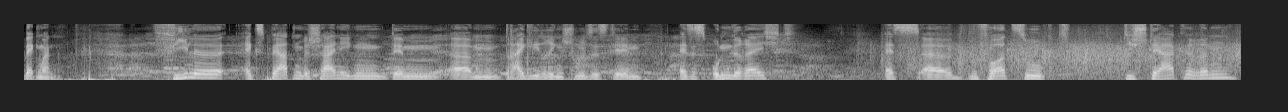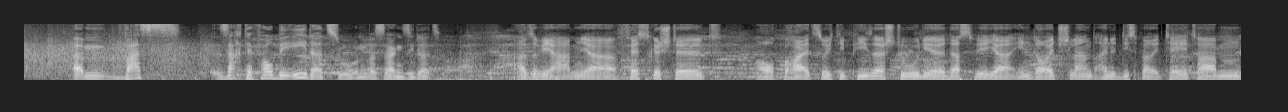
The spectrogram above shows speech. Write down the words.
Beckmann, viele Experten bescheinigen dem ähm, dreigliedrigen Schulsystem, es ist ungerecht, es äh, bevorzugt die Stärkeren. Ähm, was sagt der VBE dazu und was sagen Sie dazu? Also wir haben ja festgestellt, auch bereits durch die PISA-Studie, dass wir ja in Deutschland eine Disparität haben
